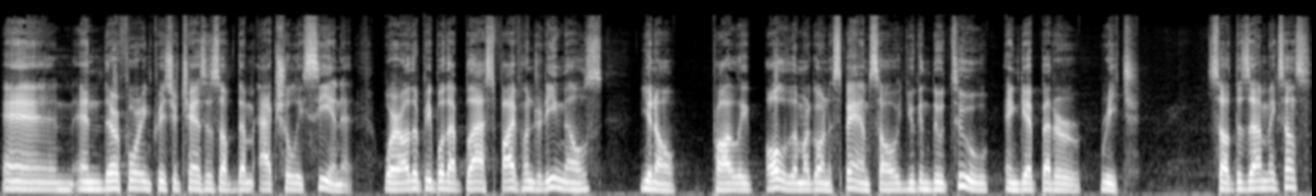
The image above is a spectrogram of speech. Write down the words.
and and therefore increase your chances of them actually seeing it. Where other people that blast 500 emails, you know, probably all of them are going to spam. So you can do two and get better reach. So does that make sense?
